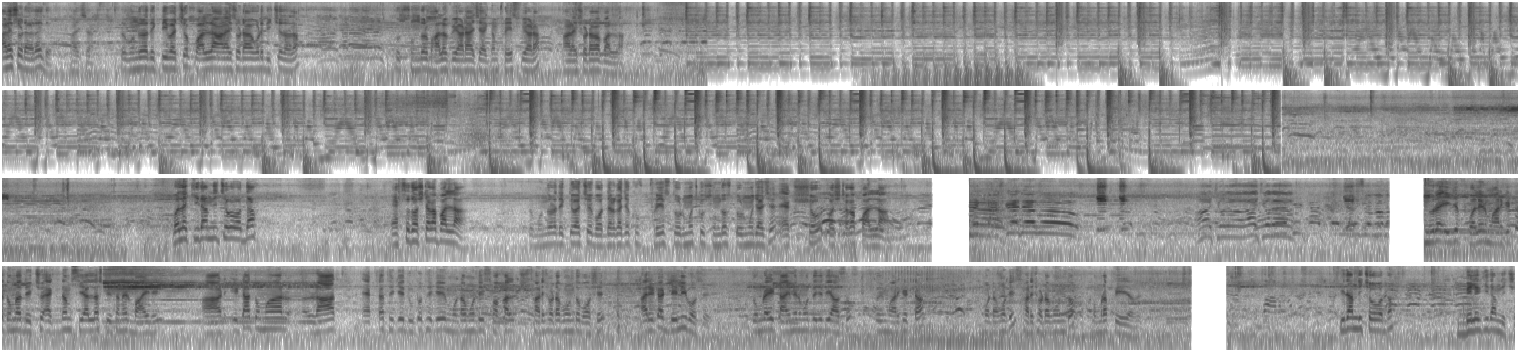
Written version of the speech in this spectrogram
আড়াইশো টাকা তাই তো? আচ্ছা। তো বন্ধুরা দেখতেই পাচ্ছ, পাল্লা আড়াইশো টাকা করে দিচ্ছে দাদা। খুব সুন্দর ভালো পেয়ারা আছে, একদম ফ্রেশ পেয়ারা, আড়াইশো টাকা পাল্লা। বলে, কি দাম দিচ্ছ গো বদ্দা? একশো দশ টাকা পাল্লা। তো বন্ধুরা দেখতে পাচ্ছ বদ্দার কাছে খুব ফ্রেশ তরমুজ, খুব সুন্দর তরমুজ আছে, একশো দশ টাকা পাল্লা। বন্ধুরা, এই যে ফলের মার্কেটটা তোমরা দেখছ, একদম শিয়ালদা স্টেশনের বাইরে। আর এটা তোমার রাত একটা থেকে দুটো থেকে মোটামুটি সকাল সাড়ে ছটা পর্যন্ত বসে। আর এটা ডেলি বসে তোমরা এই টাইমের মধ্যে যদি আসো তো এই মার্কেটটা মোটামুটি সাড়ে ছটা পর্যন্ত তোমরা পেয়ে যাবে। কী দাম দিচ্ছ বাবা বেলের কী দাম দিচ্ছ?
